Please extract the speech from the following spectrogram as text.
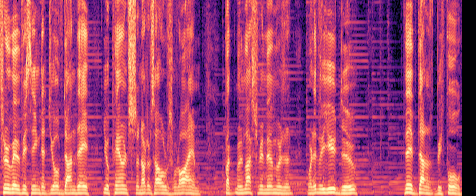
through everything that you've done there. Your parents are not as old as what I am, but we must remember that whatever you do, they've done it before.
